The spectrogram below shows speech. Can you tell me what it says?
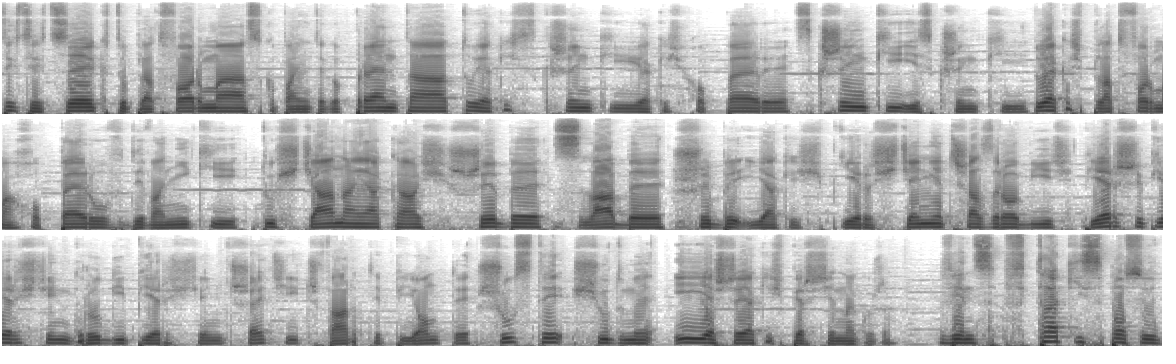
Cyk, cyk, cyk, tu platforma, skopanie tego pręta, tu jakieś skrzynki, jakieś hoppery, skrzynki i skrzynki, tu jakaś platforma hopperów, dywaniki, tu ściana jakaś, szyby, slaby, szyby i jakieś pierścienie trzeba zrobić. Pierwszy pierścień, drugi pierścień, trzeci, czwarty, piąty, szósty, siódmy i jeszcze jakiś pierścień na górze. Więc w taki sposób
